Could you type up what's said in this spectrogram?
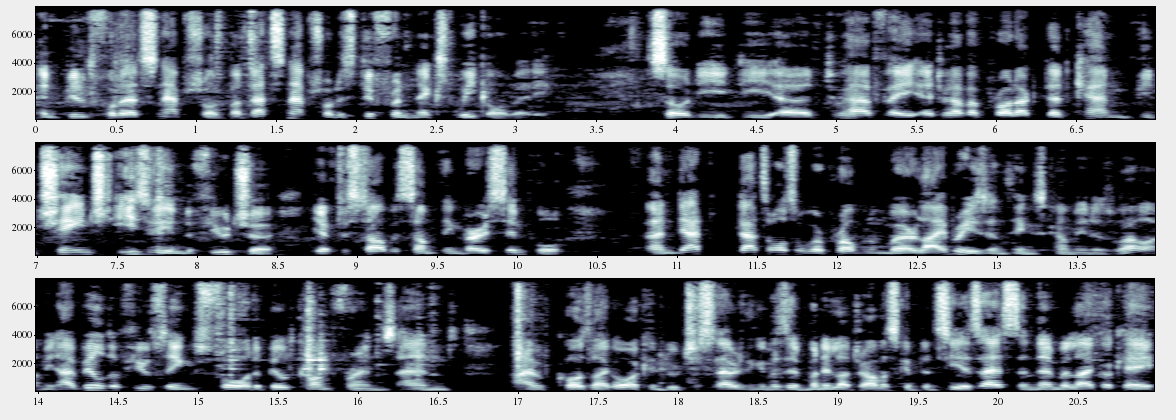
and build for that snapshot. But that snapshot is different next week already. So the, the uh, to have a uh, to have a product that can be changed easily in the future, you have to start with something very simple, and that that's also a problem where libraries and things come in as well. I mean, I built a few things for the Build conference, and I'm of course like, oh, I can do just everything with vanilla JavaScript and CSS, and then we're like, okay,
